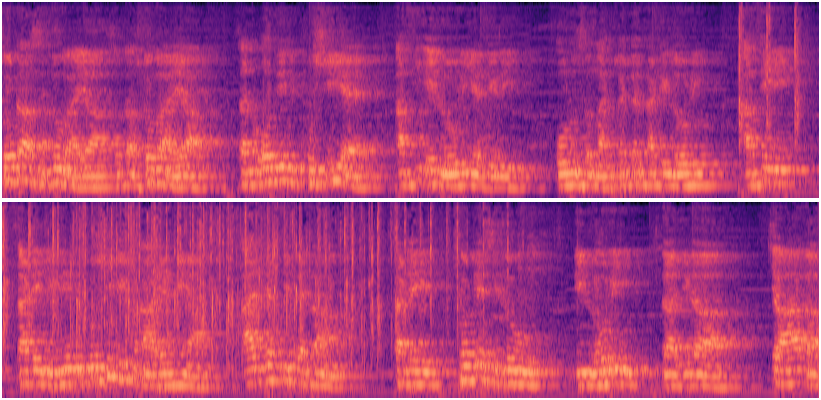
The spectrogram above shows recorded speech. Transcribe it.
ਛੋਟਾ ਸਿੱਧੂ ਆਇਆ, ਛੋਟਾ ਸ਼ੁਭ ਆਇਆ। ਸਾਨੂੰ ਉਹਦੀ ਵੀ ਖੁਸ਼ੀ ਹੈ ਅਸੀਂ ਇਹ ਲੋਹੜੀ ਹੈ ਜਿਹੜੀ, ਉਹਨੂੰ ਸਮਰਪਿਤ ਹੈ ਸਾਡੀ ਲੋਹੜੀ। ਅਸੀਂ ਸਾਡੇ ਵੀਰੇ ਦੀ ਖੁਸ਼ੀ ਵੀ ਮਨਾ ਰਹੇ ਹਾਂ। ਅੱਜ ਅਸੀਂ ਪਹਿਲਾਂ ਸਾਡੇ ਛੋਟੇ ਸਿੱਧੂ ਦੀ ਲੋਹੜੀ ਦਾ ਜਿਹੜਾ ਚਾਹ ਦਾ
